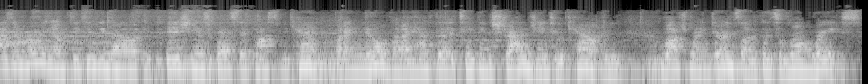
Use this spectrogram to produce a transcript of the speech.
As I'm running, I'm thinking about finishing as fast as I possibly can, but I know that I have to take in strategy into account and watch my endurance level because it's a long race.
